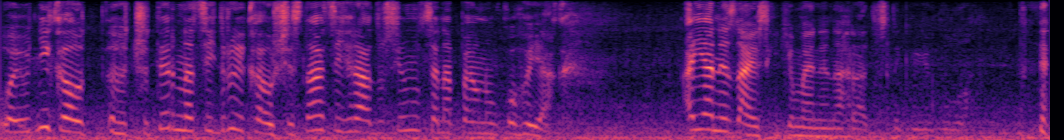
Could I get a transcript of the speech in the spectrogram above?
Ой, одні кажуть е, 14, другі кажуть 16 градусів, ну це напевно в кого як. А я не знаю, скільки в мене на градусникові було.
